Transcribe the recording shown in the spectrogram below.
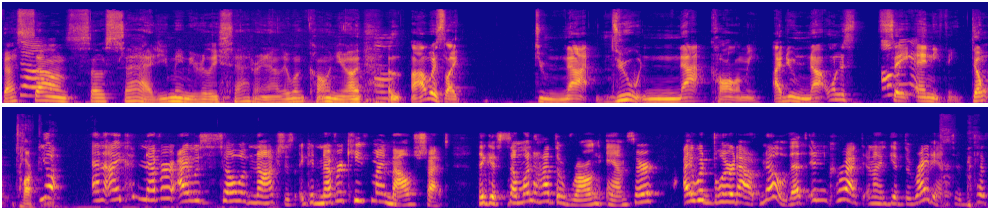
That so- sounds so sad. You made me really sad right now. They weren't calling you. I, I was like, do not, do not call me. I do not want to Oh say anything. Don't talk to Yeah, me. and I could never. I was so obnoxious. I could never keep my mouth shut. Like if someone had the wrong answer, I would blurt out, "No, that's incorrect," and I'd give the right answer because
